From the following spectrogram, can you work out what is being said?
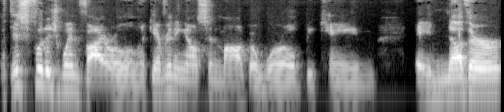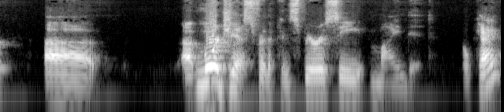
But this footage went viral, and like everything else in MAGA world, became another, uh, uh, more just for the conspiracy minded. Okay.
